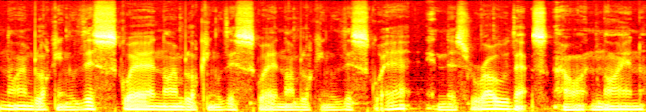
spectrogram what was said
Nine blocking this square, nine blocking this square, nine blocking this square. In this row, that's our nine.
